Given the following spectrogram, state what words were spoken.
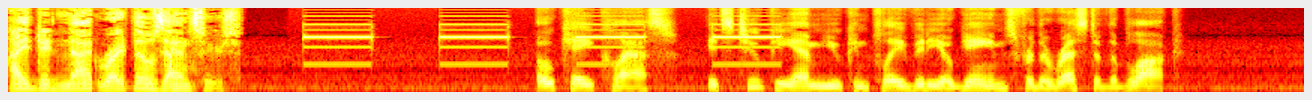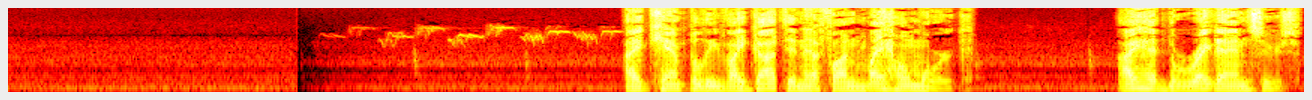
I did not write those answers. Okay class, it's 2 p.m. you can play video games for the rest of the block. I can't believe I got an F on my homework. I had the right answers.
